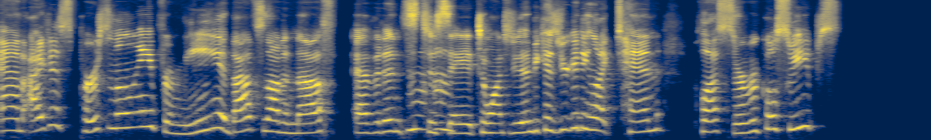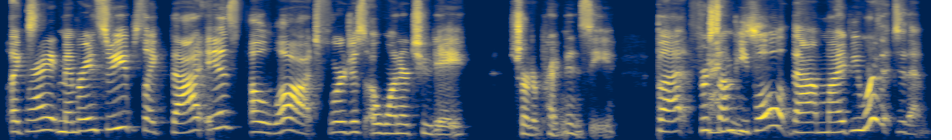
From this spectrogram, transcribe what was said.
And I just personally, for me, that's not enough evidence to Mm-mm. say to want to do them because you're getting like 10 plus cervical sweeps, like Right. membrane sweeps. Like that is a lot for just a one or two day shorter pregnancy. But for some people, that might be worth it to them.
